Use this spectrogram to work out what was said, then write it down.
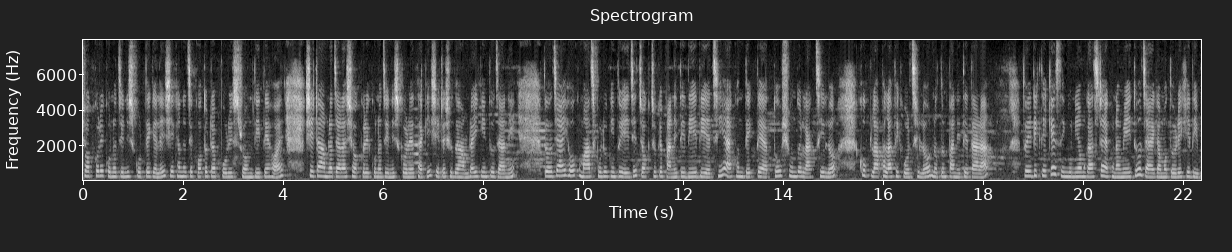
শখ করে কোনো জিনিস করতে গেলে সেখানে যে কতটা পরিশ্রম দিতে হয়, সেটা আমরা যারা শখ করে কোনো জিনিস করে থাকি, সেটা শুধু আমরাই কিন্তু জানি। তো যাই হোক, মাছগুলো কিন্তু এই যে চকচকে পানিতে দিয়ে দিয়েছি। এখন দেখতে এত সুন্দর লাগছিল, খুব লাফালাফি করছিল নতুন পানিতে তারা। তো এই দিক থেকে সিঙ্গুনিয়াম গাছটা এখন আমি এই তো জায়গা মতো রেখে দিব।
